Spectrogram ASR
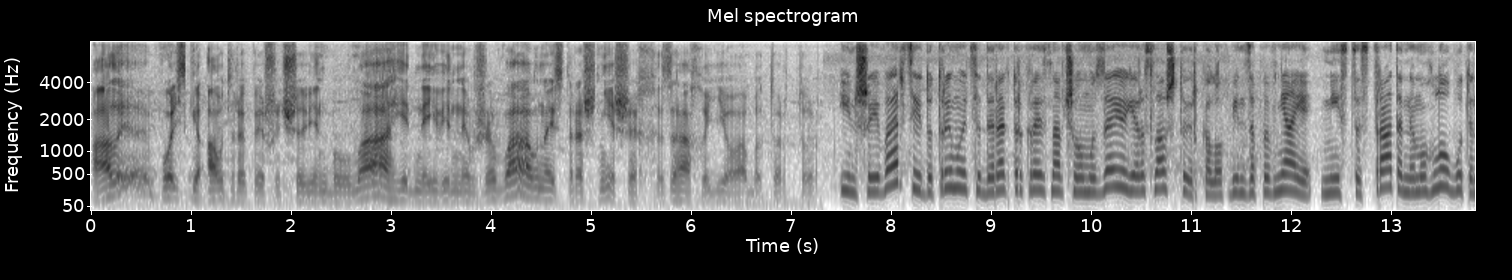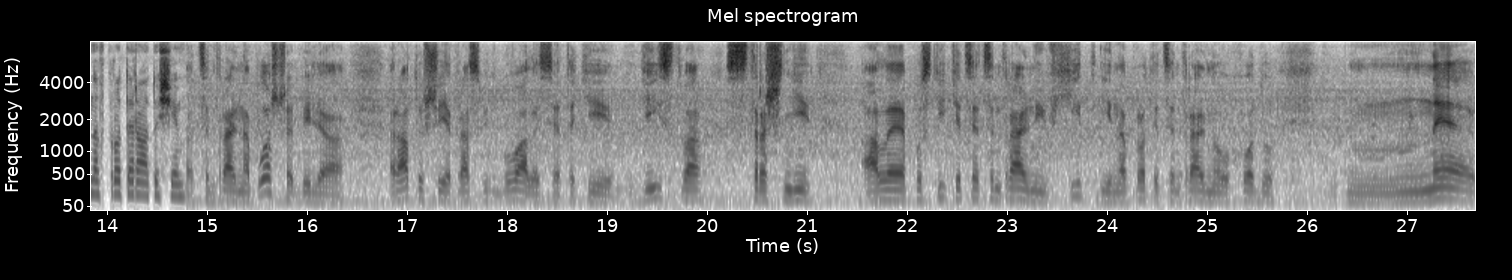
Але польські автори пишуть, що він був лагідний, він не вживав найстрашніших заходів або тортур. Іншої версії дотримується директор краєзнавчого музею Ярослав Штиркало. Він запевняє, місце страти не могло бути навпроти ратуші. Центральна площа біля ратуші якраз відбувалися такі дійства страшні. Але оскільки це центральний вхід і напроти центрального входу не,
